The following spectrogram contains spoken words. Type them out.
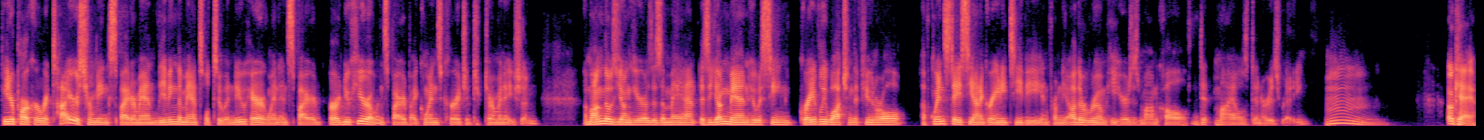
Peter Parker retires from being Spider-Man, leaving the mantle to a new heroine inspired or a new hero inspired by Gwen's courage and determination. Among those young heroes is a man is a young man who is seen gravely watching the funeral of Gwen Stacy on a grainy TV, and from the other room he hears his mom call, "D- "Miles, dinner is ready." Mm. Okay.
